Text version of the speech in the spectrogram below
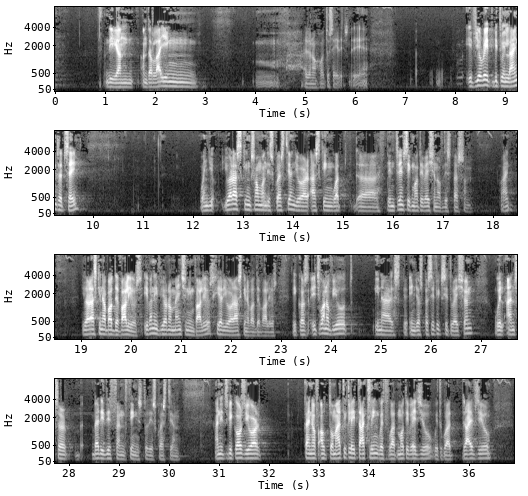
the un underlying, um, I don't know how to say this. The, if you read between lines, let's say, when you, you are asking someone this question, you are asking what the, the intrinsic motivation of this person, right? You are asking about the values. Even if you're not mentioning values, here you are asking about the values. Because each one of you, in, a, in your specific situation, will answer very different things to this question. And it's because you are kind of automatically tackling with what motivates you, with what drives you,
